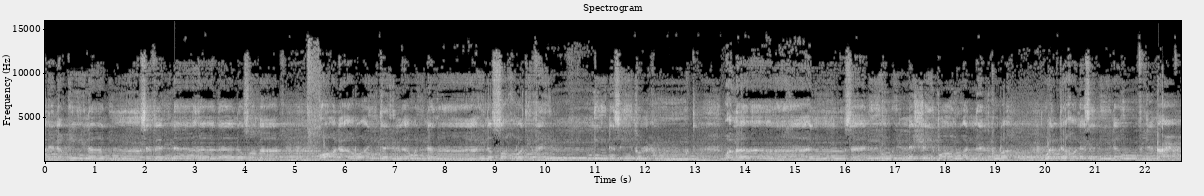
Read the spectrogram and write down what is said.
لقد لقينا من سفرنا هذا نصبا. قال أرأيت إن أوينا إلى الصخرة فإني نسيت الحوت وما أنسانيه إلا الشيطان أن أذكره واتخذ سبيله في البحر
